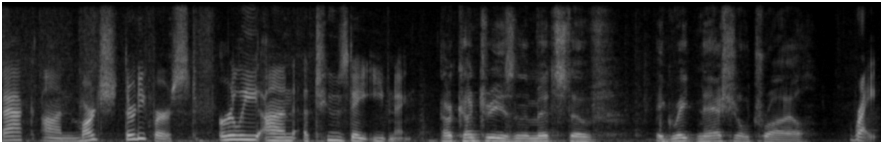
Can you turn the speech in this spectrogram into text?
Back on March 31st, early on a Tuesday evening. Our country is in the midst of a great national trial. Right.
